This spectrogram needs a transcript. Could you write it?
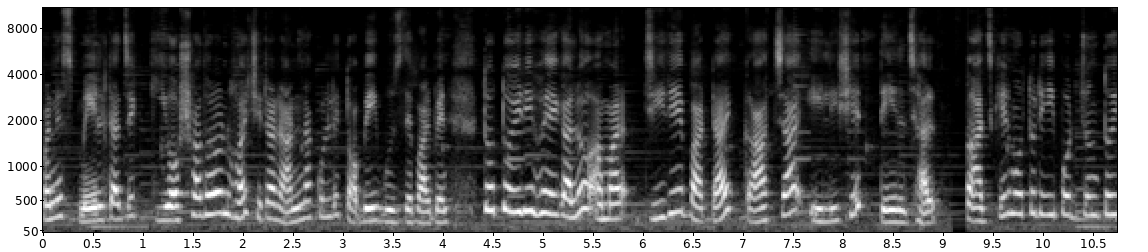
মানে স্মেলটা যে কী অসাধারণ হয় সেটা রান্না করলে তবেই বুঝতে পারবেন। তো তৈরি হয়ে গেল আমার জিরে বাটায় কাঁচা ইলিশের তেল ঝাল। আজকের মতন এই পর্যন্তই।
